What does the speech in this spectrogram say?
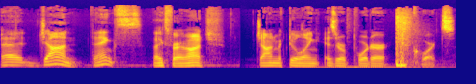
Uh, John, thanks. Thanks very much. John McDuling is a reporter at Quartz.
